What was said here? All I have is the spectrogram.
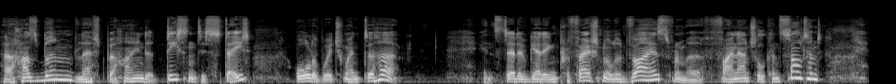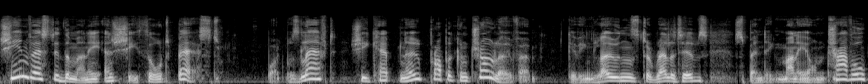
Her husband left behind a decent estate, all of which went to her. Instead of getting professional advice from a financial consultant, she invested the money as she thought best. What was left, she kept no proper control over, giving loans to relatives, spending money on travel,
